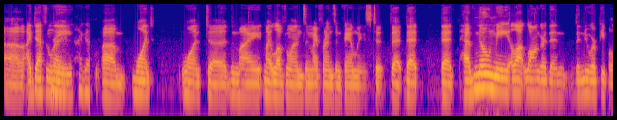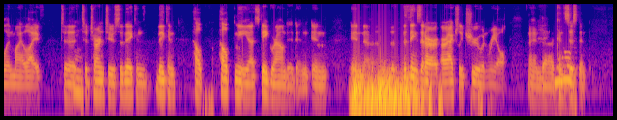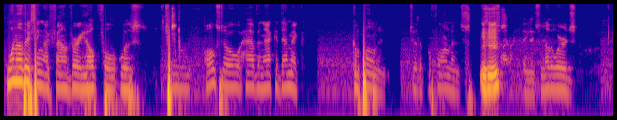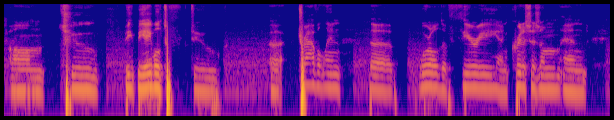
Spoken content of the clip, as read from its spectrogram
Uh, I definitely right. I um, want want uh, my my loved ones and my friends and families to that that that have known me a lot longer than the newer people in my life to mm. to turn to so they can they can help help me uh, stay grounded in in in uh, the, the things that are are actually true and real and uh, consistent know, one other thing i found very helpful was to also have an academic component to the performance mm-hmm. things in other words um, to be, be able to to uh, travel in the world of theory and criticism and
